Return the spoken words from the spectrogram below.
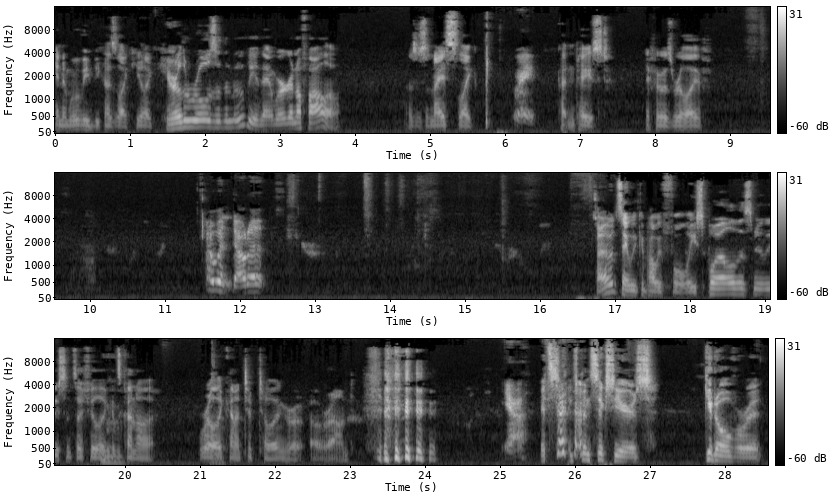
in a movie because like you're like here are the rules of the movie that we're gonna follow. It was just a nice like right. cut and paste if it was real life. I wouldn't doubt it. So I would say we could probably fully spoil this movie since I feel like it's Mhm. kind of we're like kind of tiptoeing ar- around. Yeah. it's it's been six years. Get over it.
